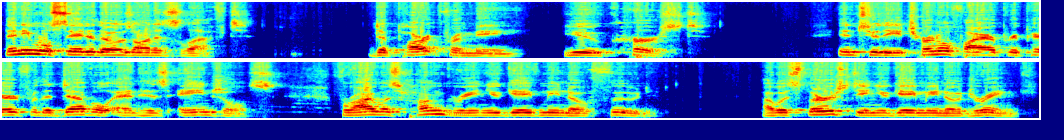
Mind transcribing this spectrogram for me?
Then he will say to those on his left, Depart from me, you cursed, into the eternal fire prepared for the devil and his angels. For I was hungry, and you gave me no food. I was thirsty, and you gave me no drink.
